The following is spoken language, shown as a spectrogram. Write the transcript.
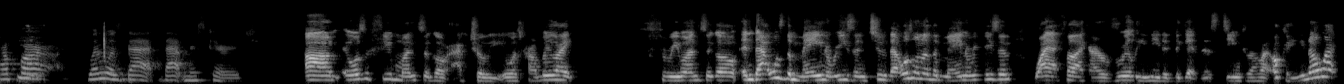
How far? When was that that miscarriage? Um, it was a few months ago. Actually, it was probably like three months ago. And that was the main reason too. That was one of the main reason why I felt like I really needed to get this steam because I'm like, okay, you know what?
